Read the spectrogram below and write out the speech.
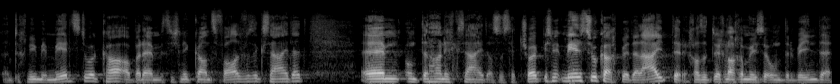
Das hat natürlich nichts mit mir zu tun aber ähm, es ist nicht ganz falsch, was er gesagt hat. Ähm, und dann habe ich gesagt, also es hat schon etwas mit mir zu tun ich bin der Leiter. Ich musste natürlich nachher müssen unterbinden.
